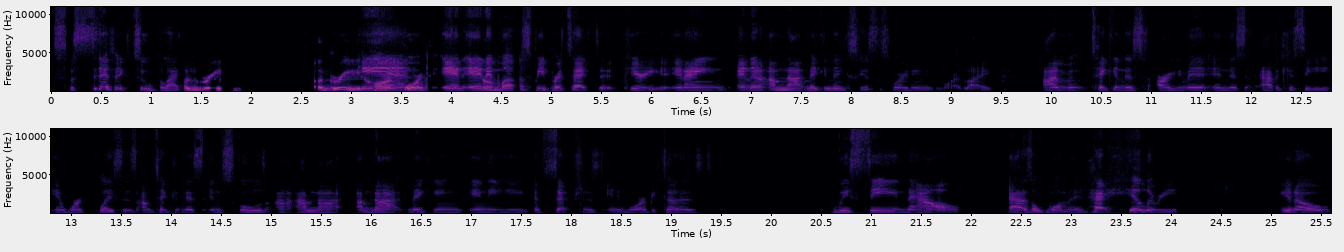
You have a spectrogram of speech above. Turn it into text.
specific to Black. Agreed. Agreed. And, Hardcore. And and it must be protected. Period. It ain't. And then I'm not making excuses for it anymore. Like I'm taking this argument and this advocacy in workplaces. I'm taking this in schools. I, I'm not. I'm not making any exceptions anymore because we see now as a woman had Hillary, you know,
